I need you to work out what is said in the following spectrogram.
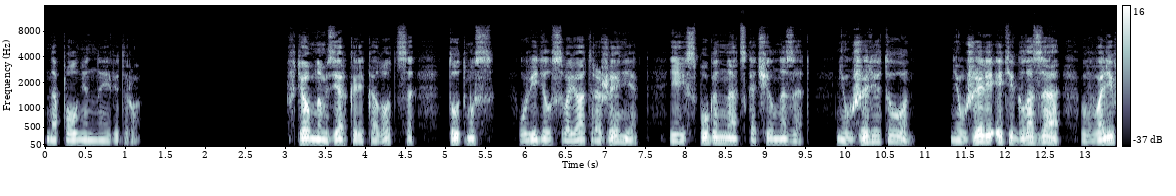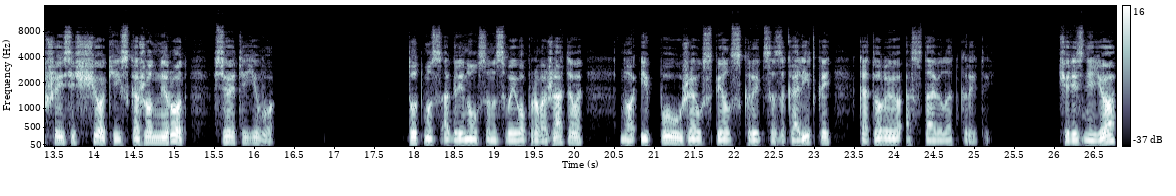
наполненное ведро. В темном зеркале колодца Тутмос увидел свое отражение и испуганно отскочил назад. Неужели это он? Неужели эти глаза, ввалившиеся щеки, искаженный рот — все это его? Тутмос оглянулся на своего провожатого, но Ипу уже успел скрыться за калиткой, которую оставил открытой. Через нее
